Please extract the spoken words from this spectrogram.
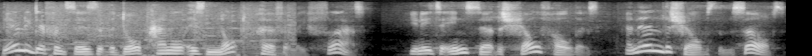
The only difference is that the door panel is not perfectly flat. You need to insert the shelf holders, and then the shelves themselves.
